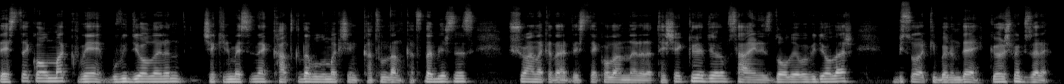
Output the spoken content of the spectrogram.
Destek olmak ve bu videoların çekilmesine katkıda bulunmak için katıldan katılabilirsiniz. Şu ana kadar destek olanlara da teşekkür ediyorum. Sayenizde oluyor bu videolar. Bir sonraki bölümde görüşmek üzere.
